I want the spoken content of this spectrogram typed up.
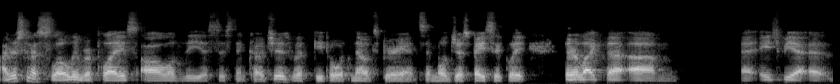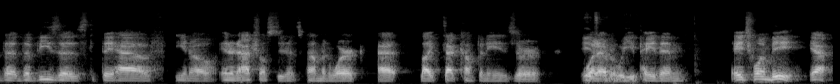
I'm just going to slowly replace all of the assistant coaches with people with no experience, and we'll just basically they're like the um, uh, HB uh, the the visas that they have. You know, international students come and work at like tech companies or whatever, where you H1B. pay them H-1B. Yeah.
